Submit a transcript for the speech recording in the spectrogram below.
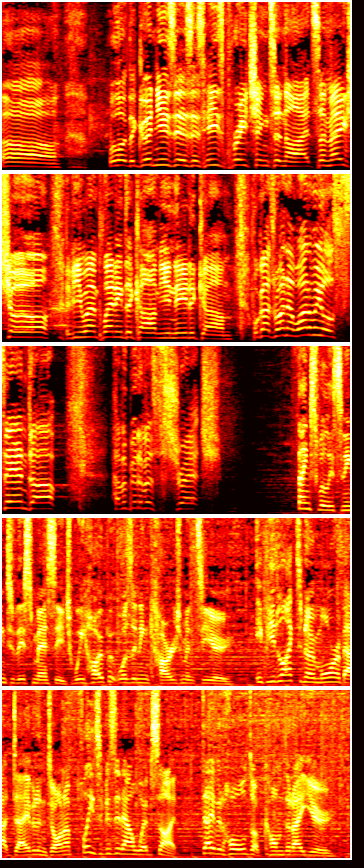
oh. Well, look, the good news is, is he's preaching tonight. So make sure if you weren't planning to come, you need to come. Well, guys, right now, why don't we all stand up, have a bit of a stretch. Thanks for listening to this message. We hope it was an encouragement to you. If you'd like to know more about David and Donna, please visit our website, davidhall.com.au.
